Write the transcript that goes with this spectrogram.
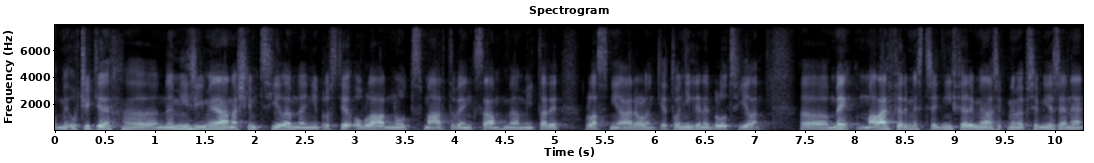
my určitě nemíříme a naším cílem není prostě ovládnout Smartwings a mít tady vlastní aerolinky. To nikdy nebylo cílem. My, malé firmy, střední firmy a řekněme přiměřené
